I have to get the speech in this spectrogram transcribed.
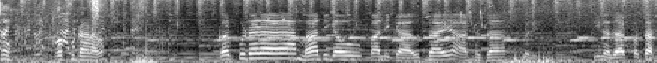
चाहिँ कर्पु डाँडा हो। कर्पु डाँडा माथि गाउँपालिका उचाइ आठ हजार सरी तिन हजार पचास।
